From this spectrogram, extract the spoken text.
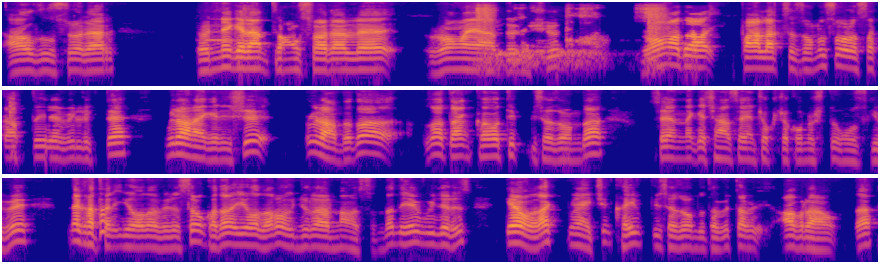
aldığı süreler önüne gelen transferlerle Roma'ya dönüşü Roma'da parlak sezonu sonra sakatlığı ile birlikte Milan'a gelişi Milan'da da zaten kaotik bir sezonda seninle geçen sene çokça konuştuğumuz gibi ne kadar iyi olabilirse o kadar iyi olan oyuncuların arasında diyebiliriz. Genel olarak Milan için kayıp bir sezondu tabii. Tabii Abraham da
